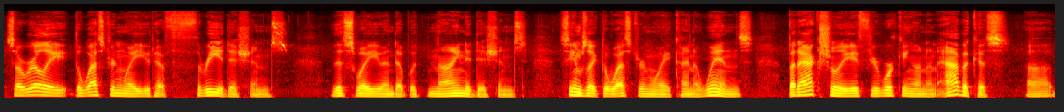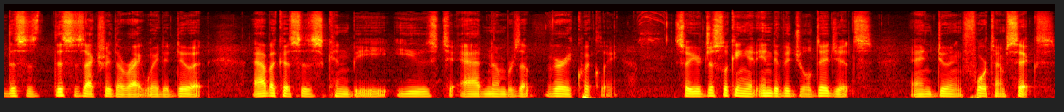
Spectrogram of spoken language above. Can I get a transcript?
So really, the Western way you'd have three additions. This way you end up with nine additions. Seems like the Western way kind of wins, but actually, if you're working on an abacus, uh, this is this is actually the right way to do it. Abacuses can be used to add numbers up very quickly. So you're just looking at individual digits and doing four times six,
